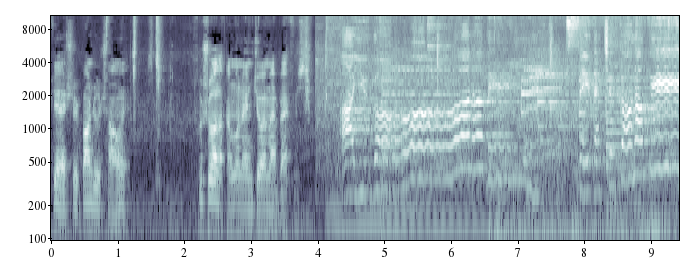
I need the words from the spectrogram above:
这也是帮助肠胃。for sure I want to enjoy my breakfast. Are you gonna be? Say that you're gonna be.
